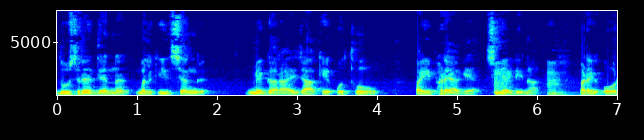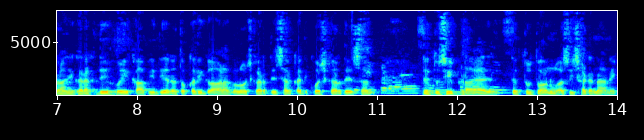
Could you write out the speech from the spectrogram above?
ਦੂਸਰੇ ਦਿਨ ਮਲਕੀਤ ਸਿੰਘ ਮੇਗਾ ਰਾਏ ਜਾ ਕੇ ਉੱਥੋਂ ਭਾਈ ਫੜਿਆ ਗਿਆ ਸੀਆਈਡੀ ਨਾਲ। ਫੜੇ ਉਹ ਰਾਂਝ ਰੱਖਦੇ ਹੋਏ ਕਾਫੀ ਦੇਰ ਤੋਂ ਕਦੀ ਗਾਲਾਂ ਗਲੋਚ ਕਰਦੇ ਸਨ ਕਦੀ ਕੁਛ ਕਰਦੇ ਸਨ। ਤੇ ਤੁਸੀਂ ਫੜਾਇਆ ਤੇ ਤੂੰ ਤੁਹਾਨੂੰ ਅਸੀਂ ਛੱਡਣਾ ਨਹੀਂ।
